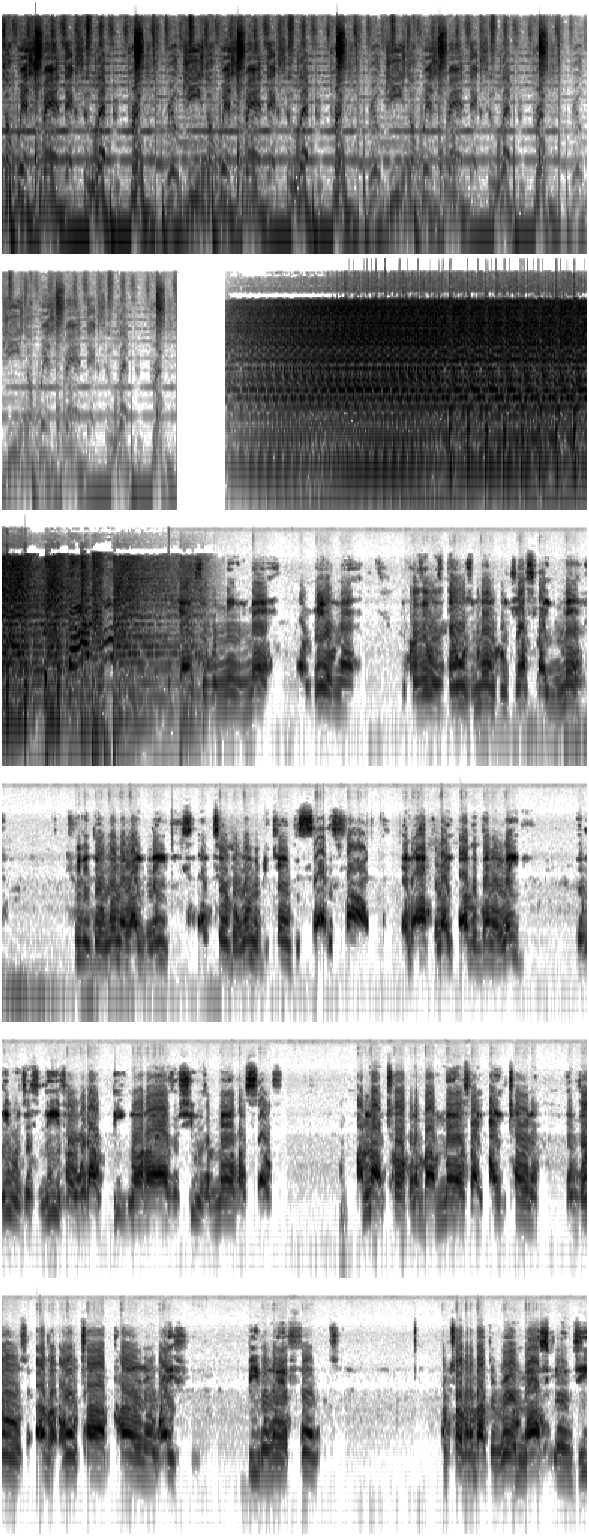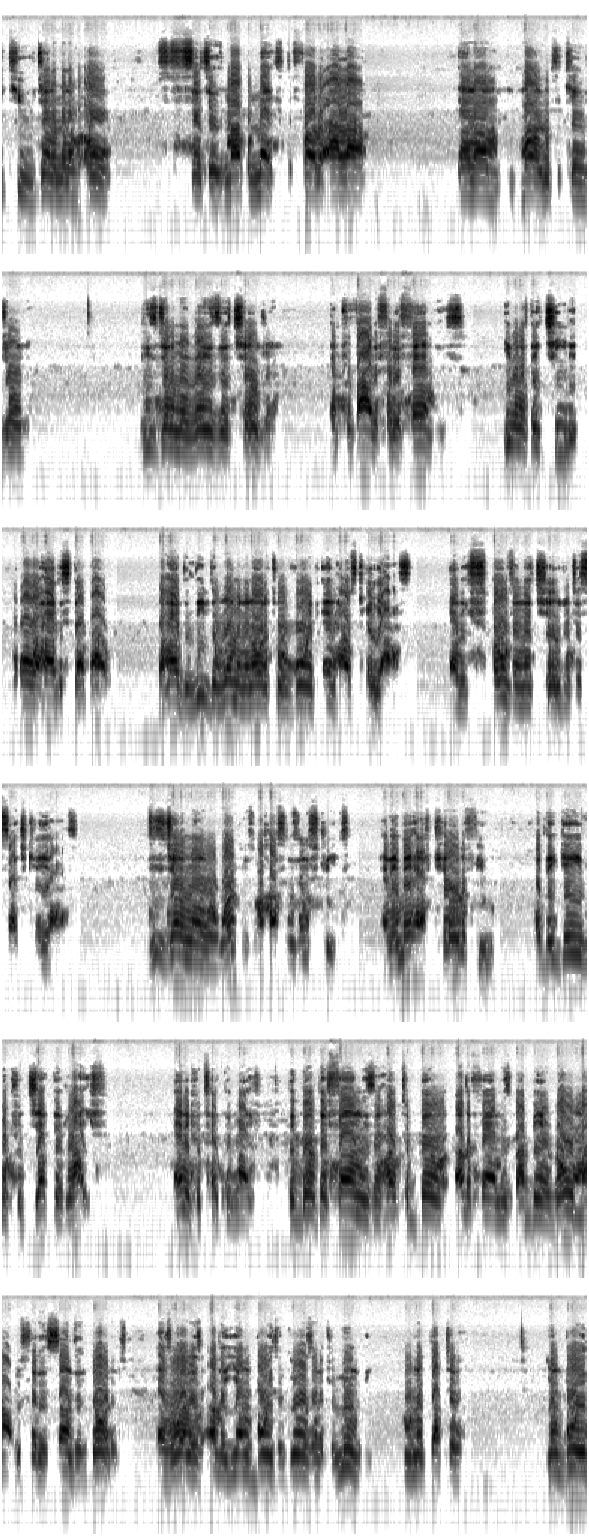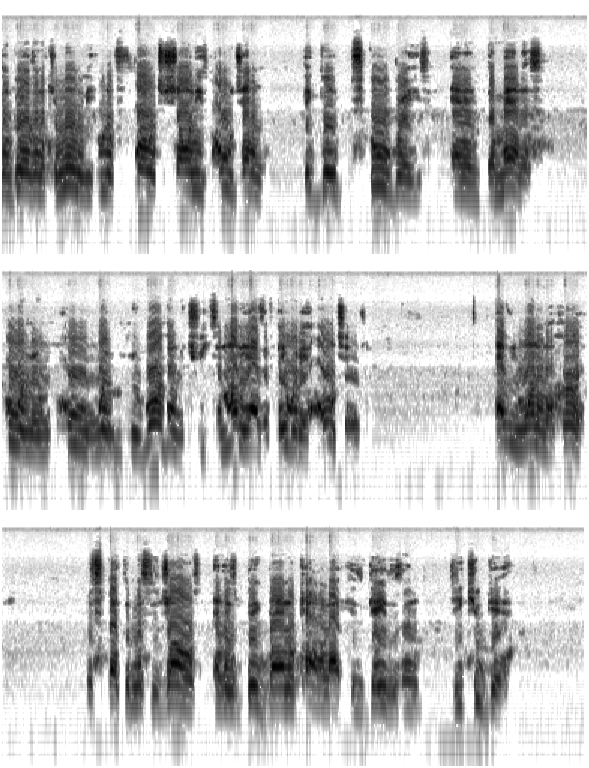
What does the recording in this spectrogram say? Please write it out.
G's don't wear spandex and leopard print. Real G's don't wear spandex and leopard print. Real G's don't wear spandex and leopard print. Real G's don't wear spandex and leopard print. The gangster would mean man, a real man, because it was those men who dressed like men, treated their women like ladies until the woman became dissatisfied and acted like other than a lady. Then he would just leave her without beating on her as if she was a man herself. I'm not talking about males like Ike Turner and those other old time perm and wife beater wearing fools. I'm talking about the real masculine GQ gentlemen of old, such as Malcolm X, the father Allah, and um, Martin Luther King Jr. These gentlemen raised their children and provided for their families, even if they cheated or had to step out or had to leave the woman in order to avoid in-house chaos and exposing their children to such chaos. These gentlemen were workers or hustlers in the streets, and they may have killed a few, but they gave a projected life, and a protected life. They built their families and helped to build other families by being role models for their sons and daughters, as well as other young boys and girls in the community who looked up to them. Young boys and girls in the community who look forward to showing these old gentlemen the good school grades and the manners who would, who would reward them with treats and money as if they were their own children. Everyone in the hood respected Mr. Jones and his big brand new Cadillac, his Gators, and GQ gear.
